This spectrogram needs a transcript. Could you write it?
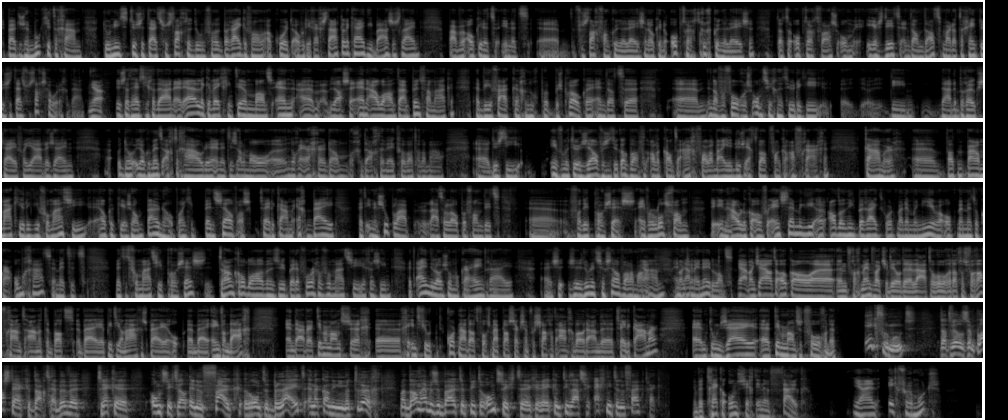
buiten zijn boekje te gaan. Door niet tussentijds verslag te doen van het bereiken van een akkoord over die rechtsstatelijkheid, die basislijn. Waar we ook in het, in het uh, verslag van kunnen lezen en ook in de opdracht terug kunnen lezen. Dat de opdracht was om eerst dit en dan dat, maar dat er geen tussentijds verslag zou worden gedaan. Ja. Dus dat heeft hij gedaan. En elke week ging Timmermans en uh, Dassen en Oude Hand daar een punt van maken. Dat hebben we hier vaak genoeg besproken. En dat en dan vervolgens om zich natuurlijk die, die na de breuk zei van ja, er zijn documenten achtergehouden en het is allemaal uh, nog erger dan gedacht en weet ik veel wat allemaal. Dus die informateur zelf is natuurlijk ook wel van alle kanten aangevallen, waar je dus echt wel van kan afvragen. Kamer, wat, waarom maken jullie die informatie elke keer zo'n puinhoop? Want je bent zelf als Tweede Kamer echt bij het in de soep la laten lopen van dit uh, van dit proces. Even los van de inhoudelijke overeenstemming die er al dan niet bereikt wordt, maar de manier waarop men met elkaar omgaat en met het, met het formatieproces. Drankroddel hadden we natuurlijk bij de vorige formatie gezien. Het eindeloos om elkaar heen draaien. Uh, ze, ze, doen het zichzelf allemaal ja, aan en daarmee je, Nederland. Ja, want jij had ook al uh, een fragment wat je wilde laten horen. Dat was voorafgaand aan het debat bij Pieter Jan Hagens bij, op, bij Eén Vandaag. En daar werd Timmermans uh, geïnterviewd kort nadat volgens mij Plasterk zijn verslag had aangeboden aan de Tweede Kamer. En toen zei uh, Timmermans het volgende. Ik vermoed dat Wilders en Plasterk gedacht hebben... we trekken Omtzigt wel in een fuik rond het beleid en dan kan hij niet meer terug. Maar dan hebben ze buiten Pieter Omtzigt gerekend. Die laat zich echt niet in een fuik trekken. We trekken Omtzigt in een fuik. Ja, en ik vermoed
